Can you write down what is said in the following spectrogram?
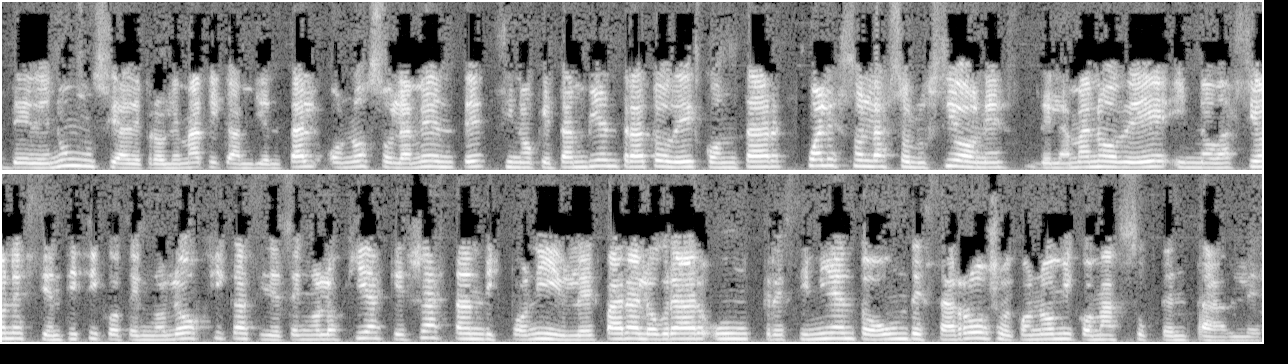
de denuncia de problemática ambiental o no solamente, sino que también trato de contar cuáles son las soluciones de la mano de innovaciones científico-tecnológicas y de tecnologías que ya están disponibles para lograr un crecimiento o un desarrollo económico más sustentable.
